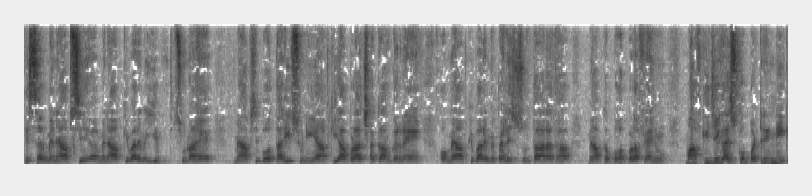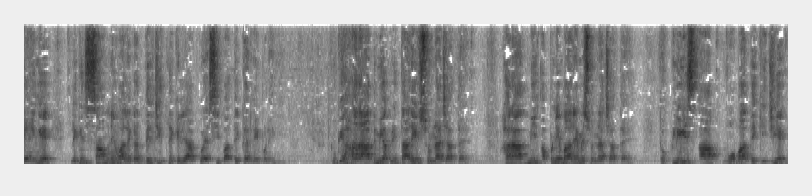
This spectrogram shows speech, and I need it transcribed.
कि सर मैंने आपसे मैंने आपके बारे में ये सुना है, मैं आपसे बहुत तारीफ़ सुनी है आपकी, आप बड़ा अच्छा काम कर रहे हैं और मैं आपके बारे में पहले से सुनता आ रहा था, मैं आपका बहुत बड़ा फ़ैन हूँ। माफ़ कीजिएगा, इसको बटरिंग नहीं कहेंगे, लेकिन सामने वाले का दिल जीतने के लिए आपको ऐसी बातें करनी पड़ेंगी। क्योंकि हर आदमी अपनी तारीफ़ सुनना चाहता है, हर आदमी अपने बारे में सुनना चाहता है। तो प्लीज़ आप वो बातें कीजिए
